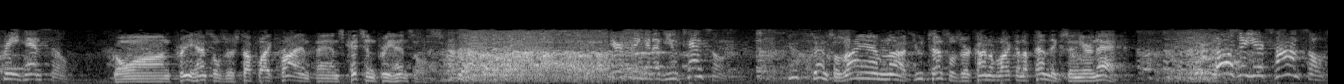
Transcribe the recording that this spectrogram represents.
prehensile. Go on. Prehensils are stuff like frying pans, kitchen prehensils. You're thinking of utensils. Utensils? I am not. Utensils are kind of like an appendix in your neck. Those are your tonsils.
